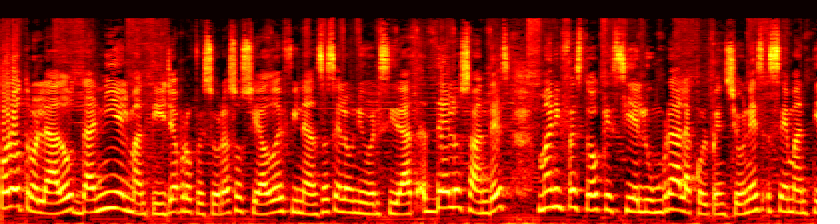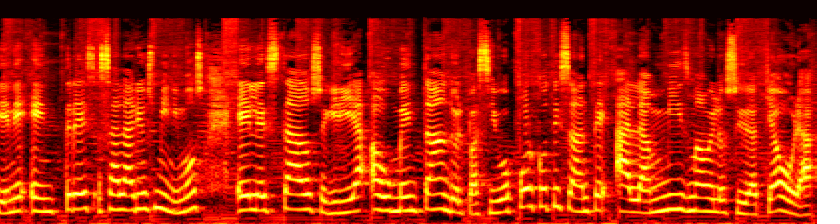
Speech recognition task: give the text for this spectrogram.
Por otro lado, Daniel Mantilla, profesor asociado de finanzas en la Universidad de los Andes, manifestó que si el umbral a colpensiones se mantiene en tres salarios mínimos, el Estado seguiría aumentando el pasivo por cotizante a la misma velocidad que ahora,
